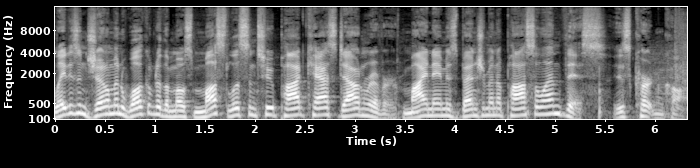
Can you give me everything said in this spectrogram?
Ladies and gentlemen, welcome to the most must listen to podcast downriver. My name is Benjamin Apostle, and this is Curtain Call.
